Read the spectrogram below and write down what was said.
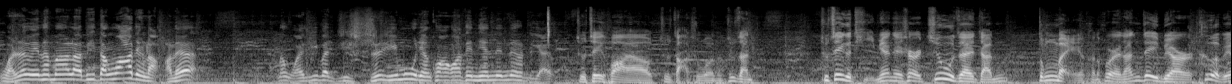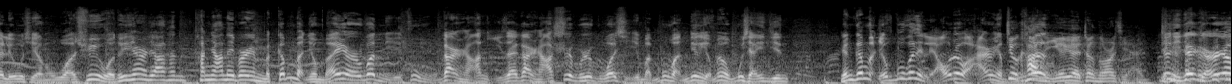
我认为他妈了逼当瓦匠咋的？那我鸡巴实习木匠，夸夸天天的那也就这话呀，就咋说呢？就咱就这个体面这事儿，就在咱东北可能或者咱这边特别流行。我去我对象家，他他家那边根本就没人问你父母干啥，你在干啥，是不是国企，稳不稳定，有没有五险一金，人根本就不跟你聊这玩意儿，也就看你一个月挣多少钱。就你这人要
